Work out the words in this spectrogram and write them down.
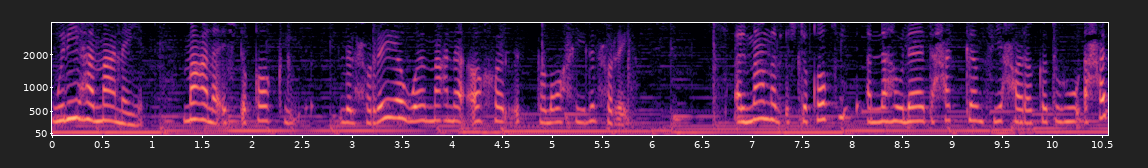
وليها معنيين معنى اشتقاقي للحرية ومعنى آخر اصطلاحي للحرية. المعنى الاشتقاقي أنه لا يتحكم في حركته أحد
